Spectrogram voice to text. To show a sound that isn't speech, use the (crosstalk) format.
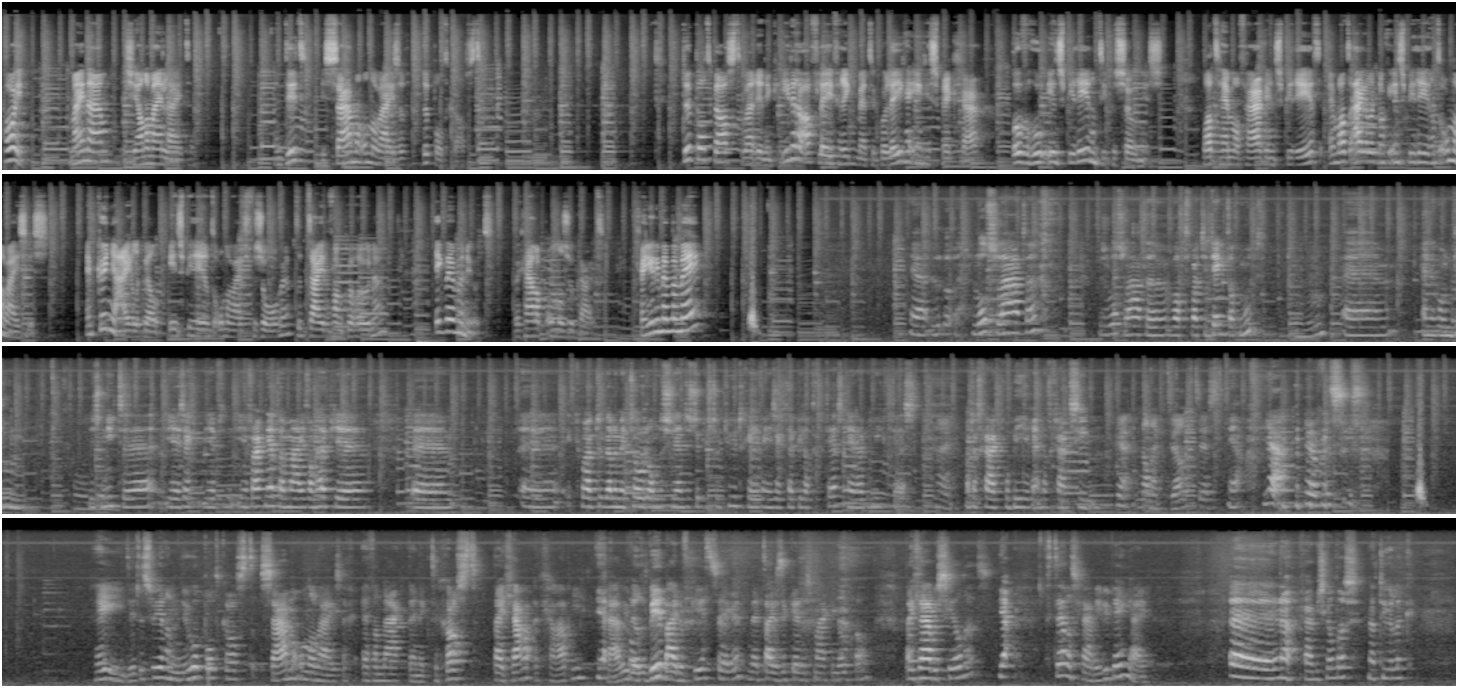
Hoi, mijn naam is Janne Leijten. En dit is Samen Onderwijzer, de podcast. De podcast waarin ik iedere aflevering met een collega in gesprek ga over hoe inspirerend die persoon is. Wat hem of haar inspireert en wat eigenlijk nog inspirerend onderwijs is. En kun je eigenlijk wel inspirerend onderwijs verzorgen ten tijde van corona? Ik ben benieuwd. We gaan op onderzoek uit. Gaan jullie met me mee? Ja, loslaten. Dus loslaten wat, wat je denkt dat moet. Ehm, en gewoon doen. Dus niet, uh, je, zegt, je, hebt, je vraagt net aan mij van heb je ehm, uh, ik gebruik natuurlijk wel een methode om de studenten een stukje structuur te geven. En je zegt, heb je dat getest? Nee, dat heb ik niet getest. Nee. Maar dat ga ik proberen en dat ga ik zien. Ja, en dan heb je het wel getest. Ja. Ja, ja precies. Hey, dit is weer een nieuwe podcast Samen Onderwijzer. En vandaag ben ik te gast bij Ga Gabi. Ja, Gabi, wilde ik weer bijna verkeerd zeggen. Net tijdens de kennismaking ook al. Bij Gabi Schilders. Ja. Vertel eens Gabi, wie ben jij? Uh, nou, Gabi Schilders natuurlijk.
